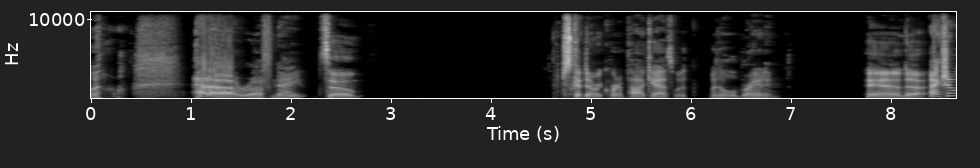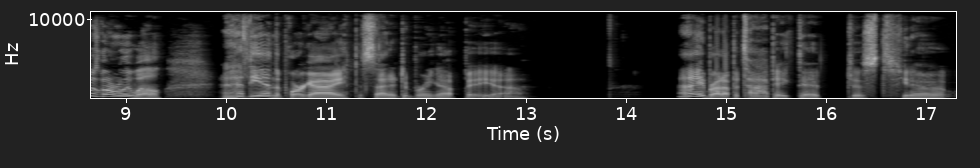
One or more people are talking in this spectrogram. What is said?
well, had a rough night. So just got done recording a podcast with with old Brandon, and uh, actually it was going really well. And at the end, the poor guy decided to bring up a. Uh, I brought up a topic that just you know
